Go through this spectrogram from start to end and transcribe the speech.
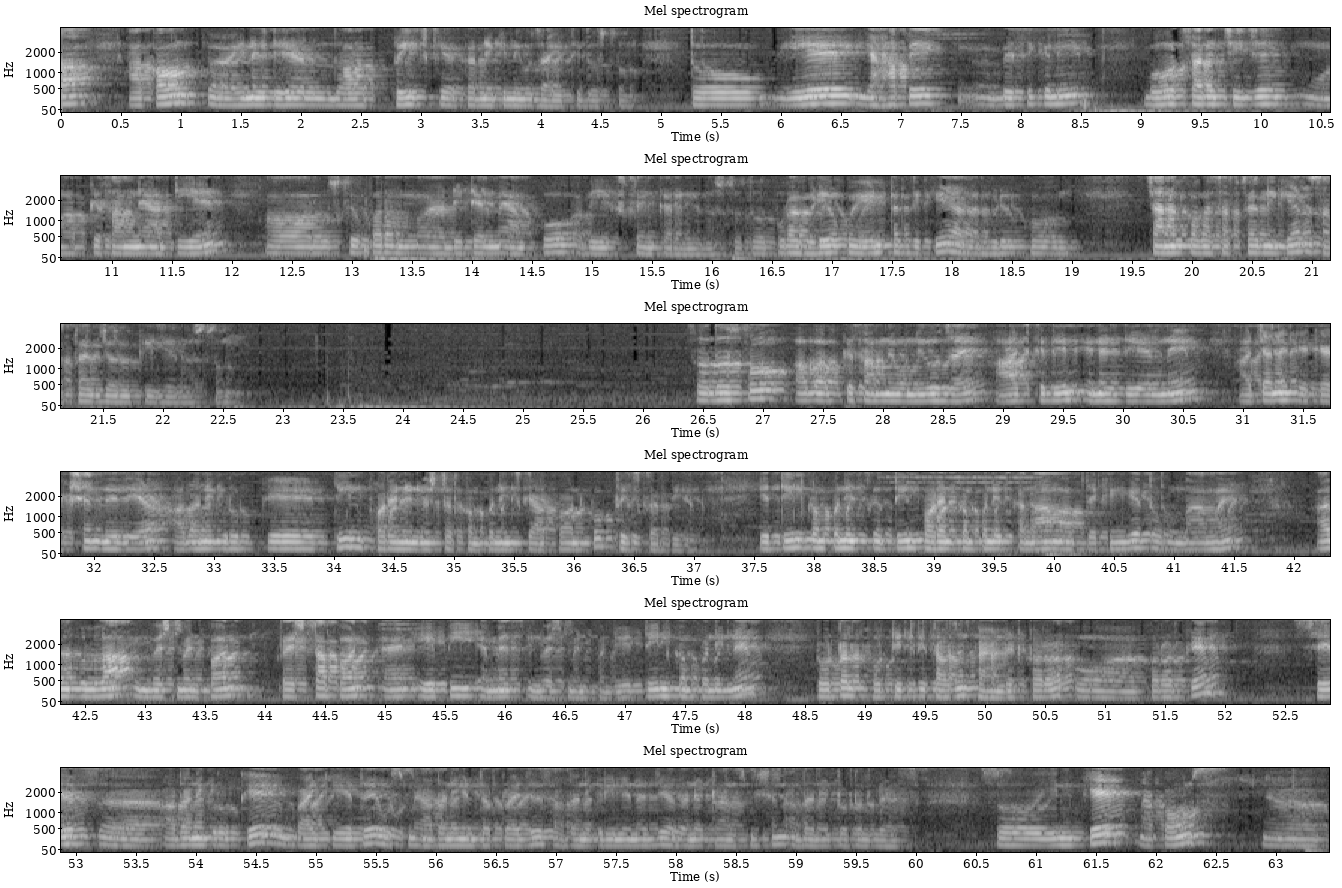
अकाउंट एन द्वारा फ्रीज करने की न्यूज़ आई थी दोस्तों। तो ये यहाँ पे बेसिकली बहुत सारी चीज़ें आपके सामने आती हैं और उसके ऊपर हम डिटेल में आपको अभी एक्सप्लेन करेंगे दोस्तों। तो पूरा वीडियो को एंड तक देखिए। अगर वीडियो को चैनल को अगर सब्सक्राइब नहीं किया तो सब्सक्राइब ज़रूर कीजिए दोस्तों। तो दोस्तों, अब आपके सामने वो न्यूज़ है। आज के दिन एन ने अचानक एक एक्शन ले लिया। अदानी ग्रुप के तीन फॉरेन इन्वेस्टर कंपनीज़ के अकाउंट को फ्रीज कर दिया। ये तीन कंपनीज़ तीन फॉरेन कंपनीज़ का नाम आप देखेंगे तो नाम है Albula Investment Fund Cresta Fund and A investment fund ये तीन कंपनी ने total forty three thousand five hundred crore crore के शेयर्स अदानी ग्रुप के बाई किए थे। उसमें Adani Enterprises Adani Green Energy Adani Transmission Adani Total Gas so इनके accounts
